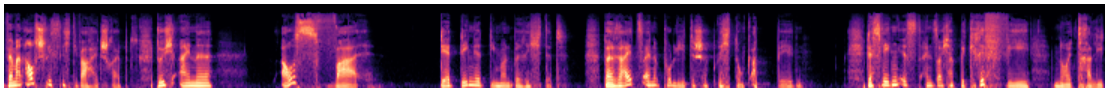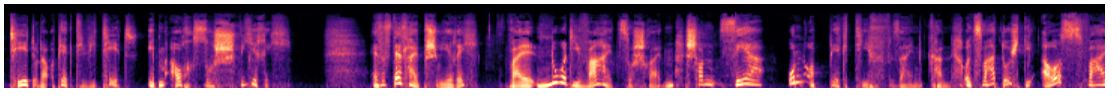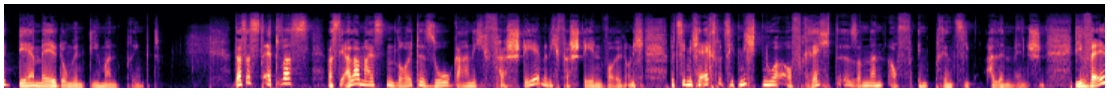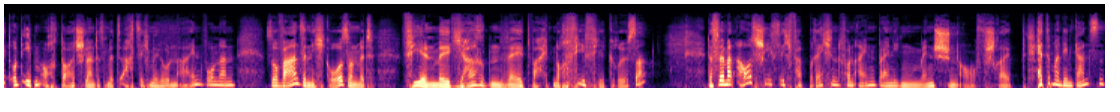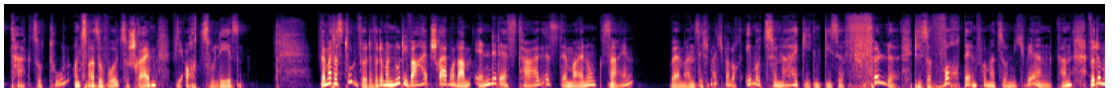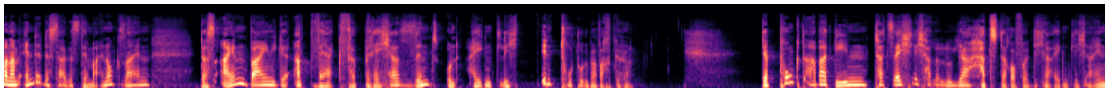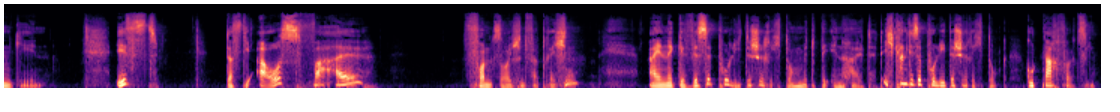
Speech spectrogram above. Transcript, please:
wenn man ausschließlich die Wahrheit schreibt, durch eine Auswahl der Dinge, die man berichtet, bereits eine politische Richtung abbilden. Deswegen ist ein solcher Begriff wie Neutralität oder Objektivität eben auch so schwierig. Es ist deshalb schwierig, weil nur die Wahrheit zu schreiben schon sehr unobjektiv sein kann. Und zwar durch die Auswahl der Meldungen, die man bringt. Das ist etwas, was die allermeisten Leute so gar nicht verstehen und nicht verstehen wollen. Und ich beziehe mich hier explizit nicht nur auf Rechte, sondern auf im Prinzip alle Menschen. Die Welt und eben auch Deutschland ist mit 80 Millionen Einwohnern so wahnsinnig groß und mit vielen Milliarden weltweit noch viel, viel größer dass wenn man ausschließlich Verbrechen von einbeinigen Menschen aufschreibt, hätte man den ganzen Tag zu tun, und zwar sowohl zu schreiben wie auch zu lesen. Wenn man das tun würde, würde man nur die Wahrheit schreiben oder am Ende des Tages der Meinung sein, weil man sich manchmal auch emotional gegen diese Fülle, diese Wucht der Informationen nicht wehren kann, würde man am Ende des Tages der Meinung sein, dass einbeinige Abwerkverbrecher sind und eigentlich in Toto überwacht gehören. Der Punkt aber, den tatsächlich Halleluja hat, darauf wollte ich ja eigentlich eingehen, ist, dass die Auswahl von solchen Verbrechen eine gewisse politische Richtung mit beinhaltet. Ich kann diese politische Richtung gut nachvollziehen.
